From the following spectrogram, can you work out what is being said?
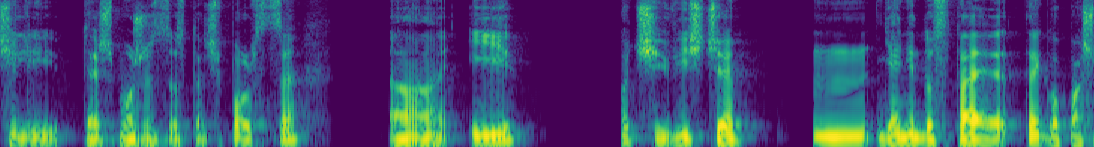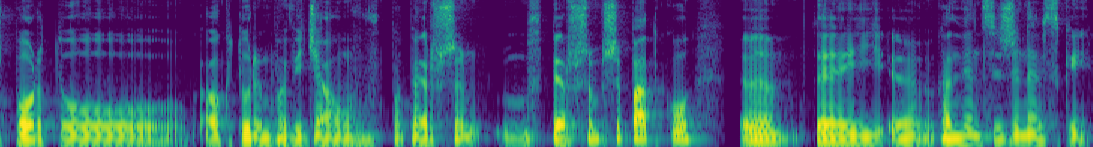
czyli też możesz zostać w Polsce. I oczywiście mm, ja nie dostaję tego paszportu, o którym powiedziałem w, po pierwszym, w pierwszym przypadku e, tej e, konwencji żenewskiej.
